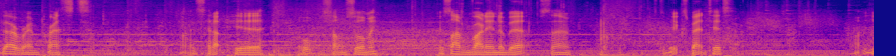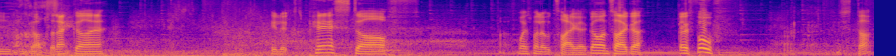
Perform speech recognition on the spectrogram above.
Very, impressed. Right, let's head up here. Oh, someone saw me. Guess I'm running a bit, so to be expected. Right, you can go after that guy. He looks pissed off. Right, Where's my little tiger? Go on, tiger. Go forth. He's stuck.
